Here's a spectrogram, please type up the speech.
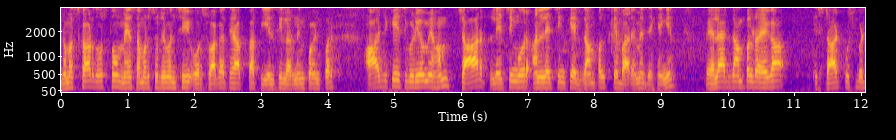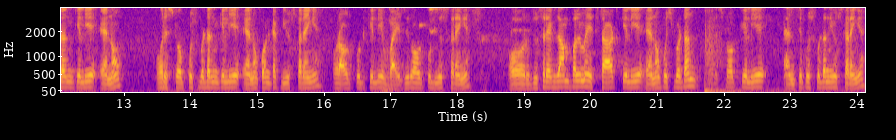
नमस्कार दोस्तों, मैं समर सूर्यवंशी और स्वागत है आपका पीएलसी लर्निंग पॉइंट पर। आज के इस वीडियो में हम चार लेचिंग और अनलेचिंग के एग्जांपल्स के बारे में देखेंगे। पहला एग्जांपल रहेगा स्टार्ट पुश बटन के लिए एनो और स्टॉप पुश बटन के लिए एनो कॉन्टैक्ट यूज़ करेंगे और आउटपुट के लिए वाई ज़ीरो आउटपुट यूज़ करेंगे। और दूसरे एग्ज़ाम्पल में स्टार्ट के लिए एनो पुश बटन और स्टॉप के लिए N C push button use करेंगे।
